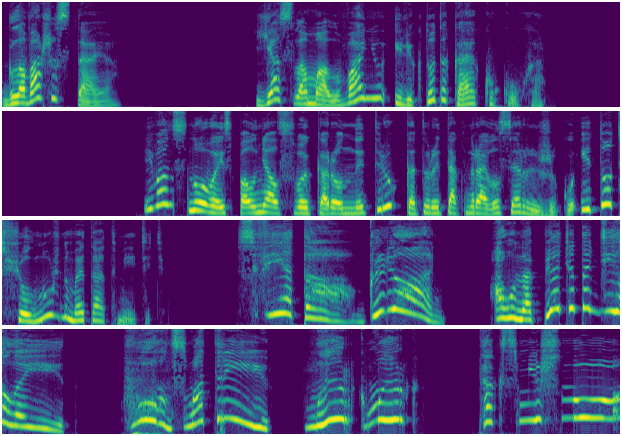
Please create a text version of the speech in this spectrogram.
Глава шестая. Я сломал Ваню или кто такая кукуха? Иван снова исполнял свой коронный трюк, который так нравился Рыжику, и тот счел нужным это отметить. «Света, глянь! А он опять это делает! Вон, смотри! Мырк, мырк! Так смешно!»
